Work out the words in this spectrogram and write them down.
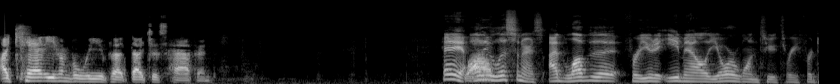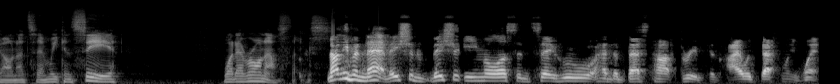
I can't even believe that that just happened. hey, all you listeners, I'd love to, for you to email your one, two, three for donuts, and we can see what everyone else thinks. Not even that. They should they should email us and say who had the best top three because I would definitely win.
